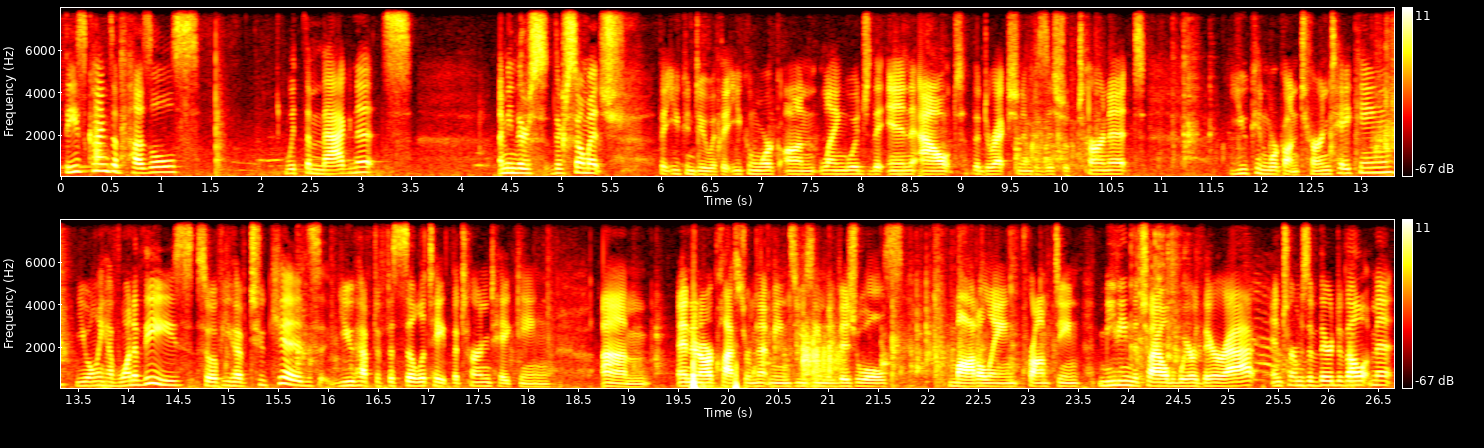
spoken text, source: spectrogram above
with these kinds of puzzles, with the magnets, I mean, there's, there's so much that you can do with it. You can work on language, the in, out, the direction and position, turn it. You can work on turn taking. You only have one of these, so if you have two kids, you have to facilitate the turn taking. Um, and in our classroom, that means using the visuals, modeling, prompting, meeting the child where they're at in terms of their development.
